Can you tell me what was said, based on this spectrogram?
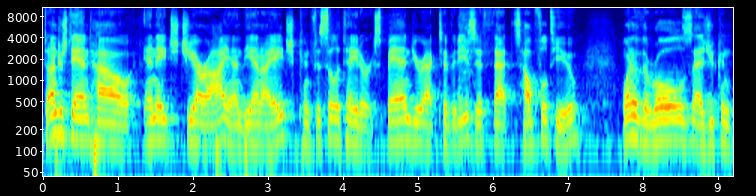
to understand how NHGRI and the NIH can facilitate or expand your activities if that's helpful to you. One of the roles, as you can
